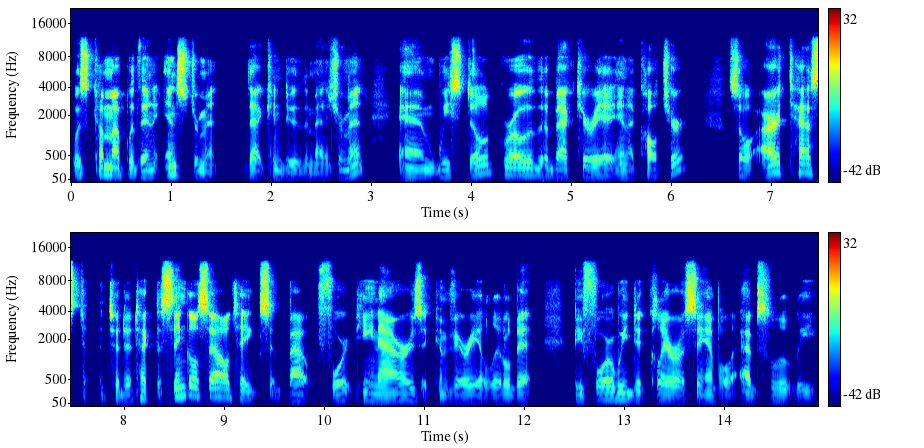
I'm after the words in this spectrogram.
was come up with an instrument that can do the measurement and we still grow the bacteria in a culture so our test to detect a single cell takes about 14 hours. It can vary a little bit before we declare a sample absolutely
